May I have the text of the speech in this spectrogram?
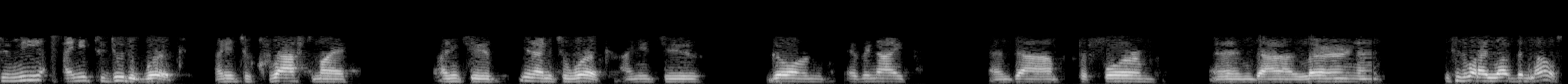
to me, I need to do the work. I need to craft my, I need to, you know, I need to work. I need to go on every night and uh, perform and uh, learn. And this is what I love the most.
